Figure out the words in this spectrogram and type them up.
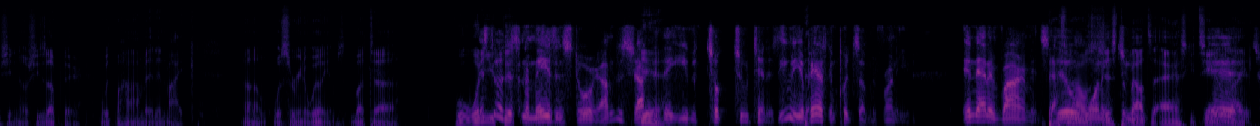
She you know she's up there with Muhammad and Mike, um, with Serena Williams. But uh, what it's do you still think? just an amazing story. I'm just shocked Yeah. that they even took two tennis. Even your That- parents can put something in front of you. In that environment, That's still what I was wanting just to, about to ask you, Tio. Yeah, like, it's,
